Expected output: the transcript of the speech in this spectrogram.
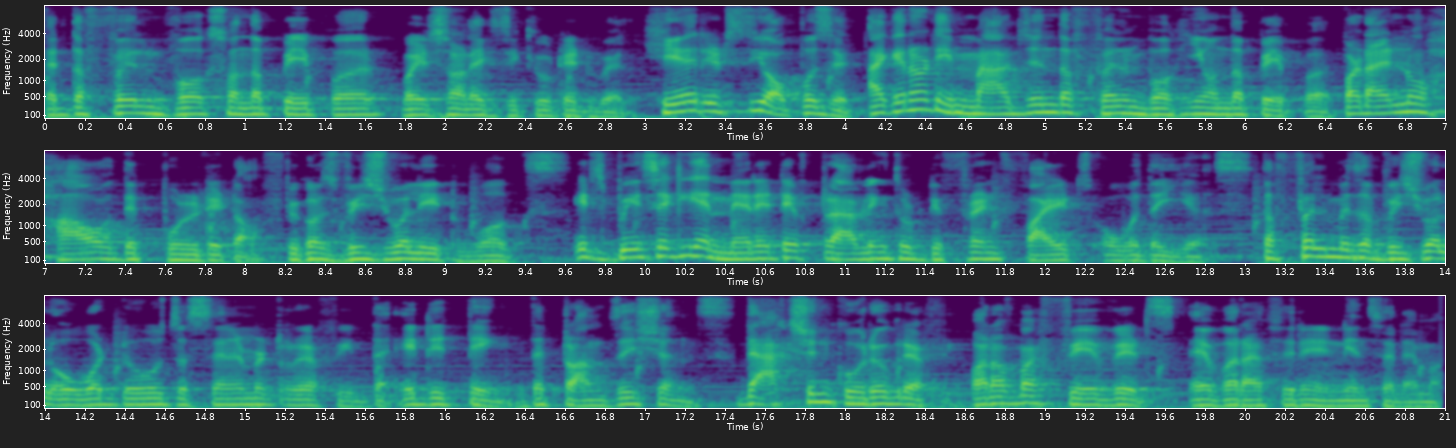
that the film works on the paper but it's not executed well. Here it's the opposite. I cannot imagine the film working on the paper, but I know how they pulled it off because visually it works. It's basically a narrative traveling through different fights over the years. The film is a visual overdose, the cinematography, the editing, the transitions, the action choreography. One of my favorites ever I've seen in Indian cinema,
